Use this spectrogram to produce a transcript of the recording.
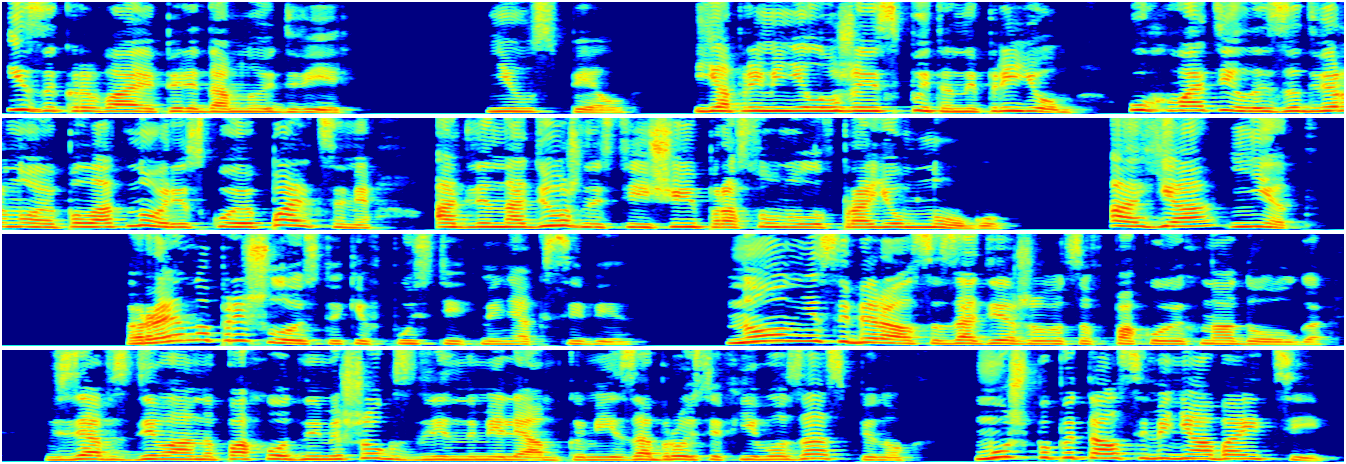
и закрывая передо мной дверь. Не успел. Я применила уже испытанный прием, ухватилась за дверное полотно, рискуя пальцами, а для надежности еще и просунула в проем ногу. А я нет. Рену пришлось-таки впустить меня к себе. Но он не собирался задерживаться в покоях надолго. Взяв с дивана походный мешок с длинными лямками и забросив его за спину, муж попытался меня обойти.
